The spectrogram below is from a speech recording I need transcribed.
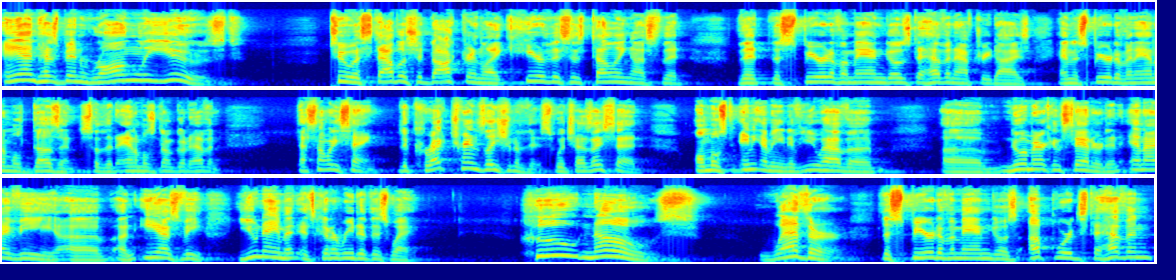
and has been wrongly used to establish a doctrine like here, this is telling us that, that the spirit of a man goes to heaven after he dies, and the spirit of an animal doesn't, so that animals don't go to heaven. That's not what he's saying. The correct translation of this, which, as I said, almost any, I mean, if you have a, a New American Standard, an NIV, uh, an ESV, you name it, it's going to read it this way. Who knows whether the spirit of a man goes upwards to heaven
